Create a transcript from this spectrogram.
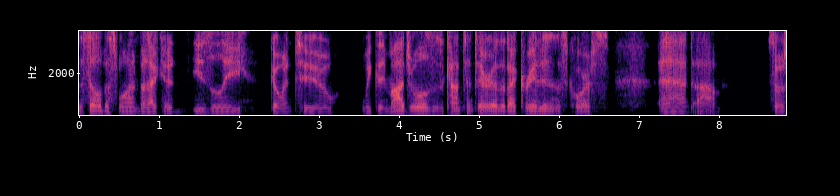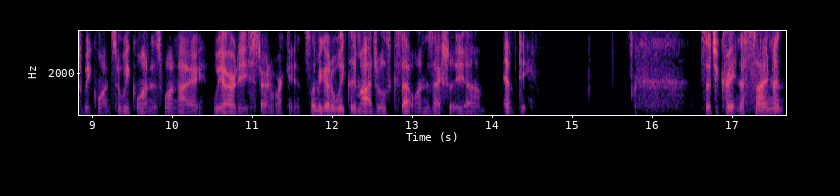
the syllabus one, but I could easily go into weekly modules as a content area that I created in this course. And um, so is week one. So week one is one I we already started working in. So let me go to weekly modules because that one is actually um, empty. So to create an assignment,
